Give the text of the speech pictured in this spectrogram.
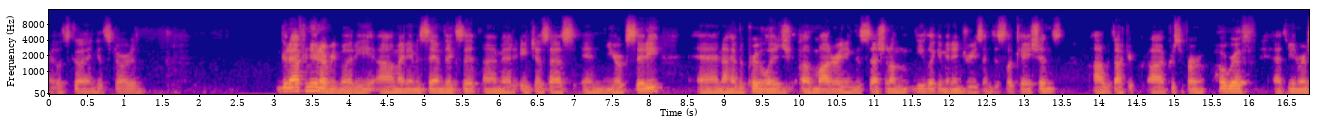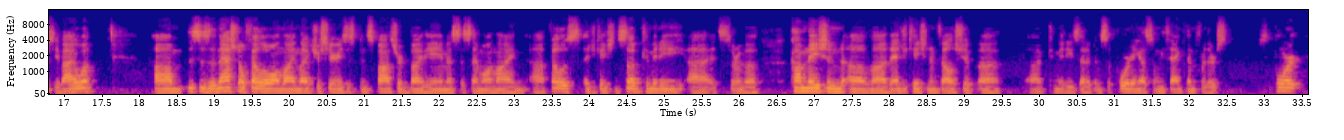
All right, let's go ahead and get started. Good afternoon, everybody. Uh, my name is Sam Dixit. I'm at HSS in New York City, and I have the privilege of moderating this session on knee ligament injuries and dislocations uh, with Dr. Uh, Christopher Hogrefe at the University of Iowa. Um, this is a National Fellow Online Lecture Series. It's been sponsored by the AMSSM Online uh, Fellows Education Subcommittee. Uh, it's sort of a combination of uh, the education and fellowship uh, uh, committees that have been supporting us, and we thank them for their support.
